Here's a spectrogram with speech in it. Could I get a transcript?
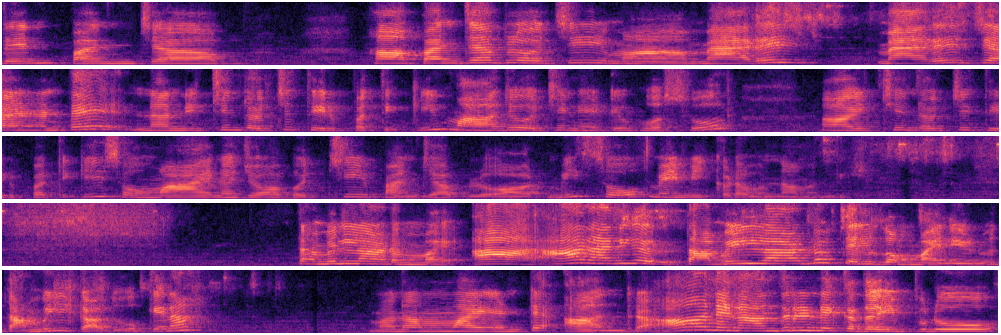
దెన్ పంజాబ్. పంజాబ్లో వచ్చి మా మ్యారేజ్ మ్యారేజ్ అంటే నన్ను ఇచ్చింది వచ్చి తిరుపతికి. మాది వచ్చి నేటివ్ హొసూర్. ఇచ్చింది వచ్చి తిరుపతికి. సో మా ఆయన జాబ్ వచ్చి పంజాబ్లో ఆర్మీ. సో మేము ఇక్కడ ఉన్నామండి. తమిళనాడు అమ్మాయి. అని అడిగారు తమిళనాడులో తెలుగు అమ్మాయి నేను. తమిళ్ కాదు ఓకేనా? మన అమ్మాయి అంటే ఆంధ్ర. నేను ఆంధ్రనే కదా ఇప్పుడు.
